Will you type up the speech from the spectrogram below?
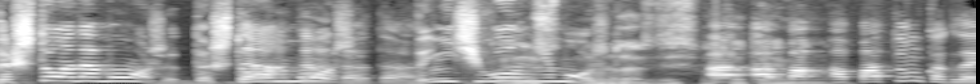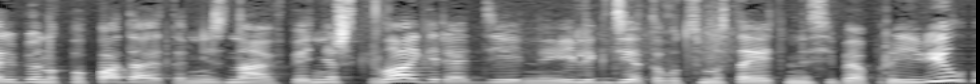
да что она может? Да что да, он да, может? Да, да. да ничего Конечно, он не ну может. Ну да, здесь вот а, а, а потом, когда ребенок попадает, там, не знаю, в пионерский лагерь отдельный или где-то вот самостоятельно себя проявил,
